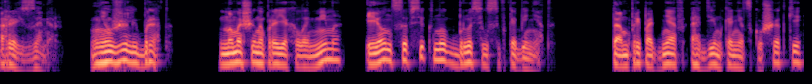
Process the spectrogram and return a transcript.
Рэй замер. Неужели брат? Но машина проехала мимо, и он со всех ног бросился в кабинет. Там, приподняв один конец кушетки,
